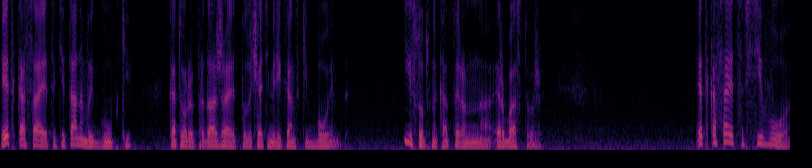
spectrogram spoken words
Это касается титановой губки, которую продолжает получать американский Боинг. И, собственно, концерн Airbus тоже. Это касается всего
